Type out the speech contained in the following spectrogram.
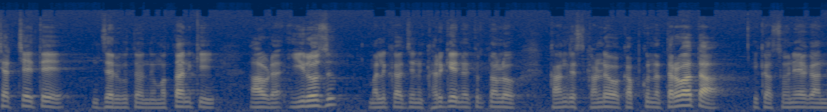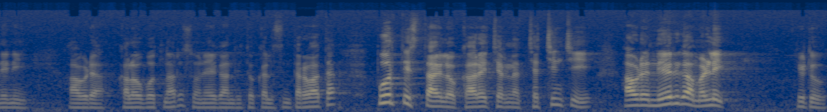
చర్చ అయితే జరుగుతోంది. మొత్తానికి ఆవిడ ఈరోజు మల్లికార్జున ఖర్గే నేతృత్వంలో కాంగ్రెస్ కండవ కప్పుకున్న తర్వాత ఇక సోనియా గాంధీని ఆవిడ కలవబోతున్నారు. సోనియా గాంధీతో కలిసిన తర్వాత పూర్తి స్థాయిలో కార్యాచరణ చర్చించి ఆవిడ నేరుగా మళ్ళీ ఇటు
